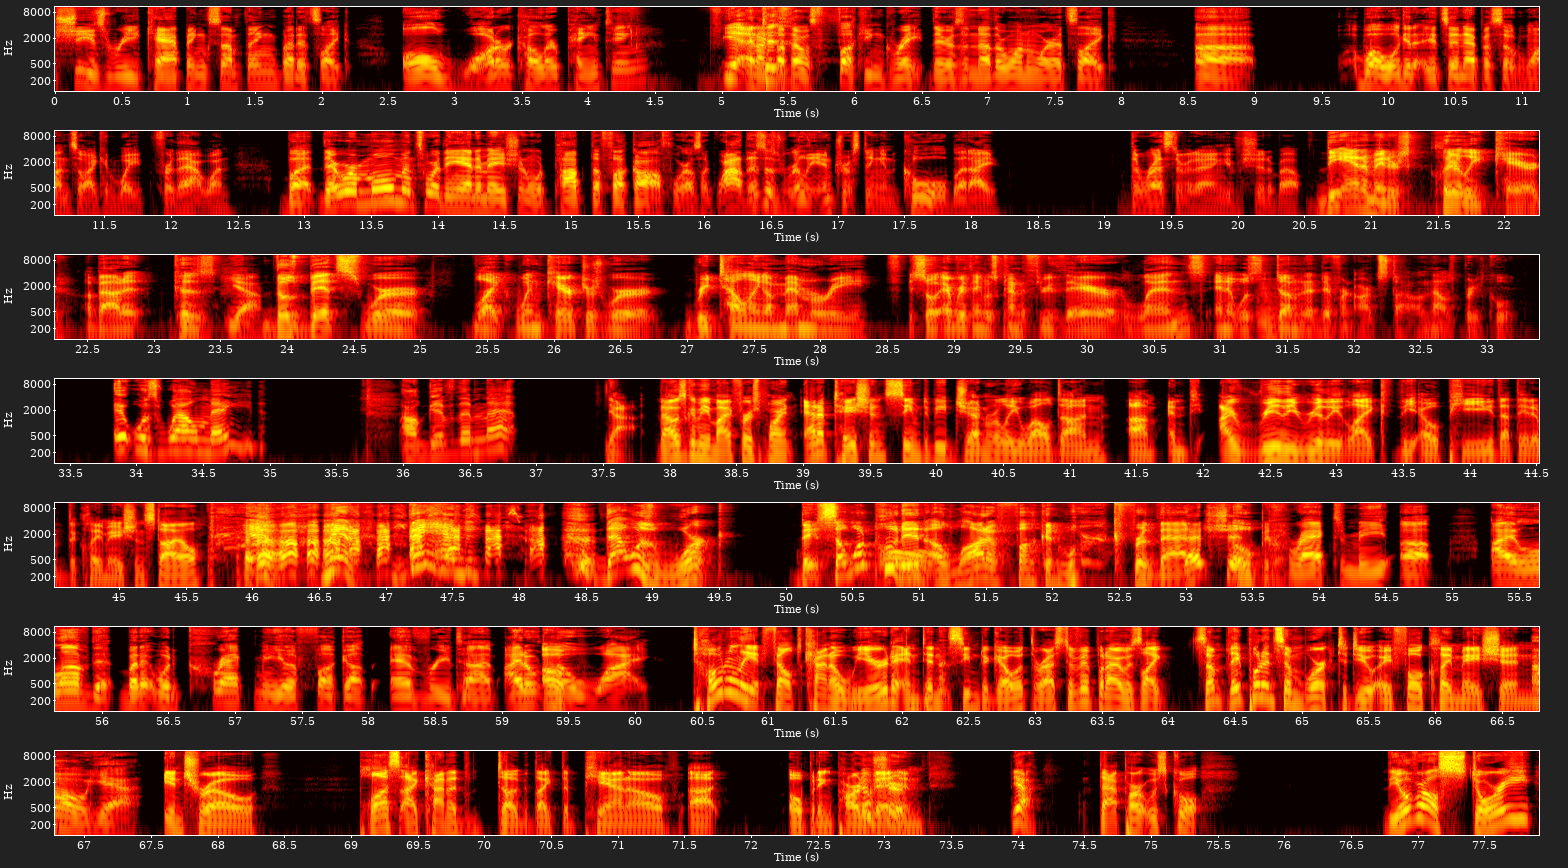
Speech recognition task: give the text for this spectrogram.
she's recapping something but it's like all watercolor painting Yeah, and I thought that was fucking great. There's another one where it's like, uh, well, we'll get it's in episode one, so I could wait for that one. But there were moments where the animation would pop the fuck off, where I was like, wow, this is really interesting and cool. But I, the rest of it, I didn't give a shit about. the animators clearly cared about it because Yeah, those bits were like when characters were retelling a memory, so everything was kind of through their lens, and it was done in a different art style, and that was pretty cool. it was well made. I'll give them that. Yeah, that was going to be my first point. Adaptations seem to be generally well done. Um, and I really, really like the OP that they did with the claymation style. Yeah, man, they had to, that was work. They someone put in a lot of fucking work for that, Oh. That shit opening. cracked me up. I loved it, but it would crack me the fuck up every time. I don't Oh. know why. Totally, it felt kind of weird and didn't seem to go with the rest of it. But I was like, some they put in some work to do a full claymation Oh yeah. intro. Plus, I kind of dug like the piano uh, opening part of Oh, it, sure. and yeah, that part was cool. The overall story,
